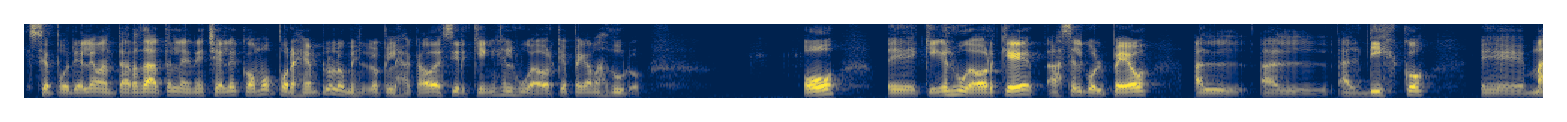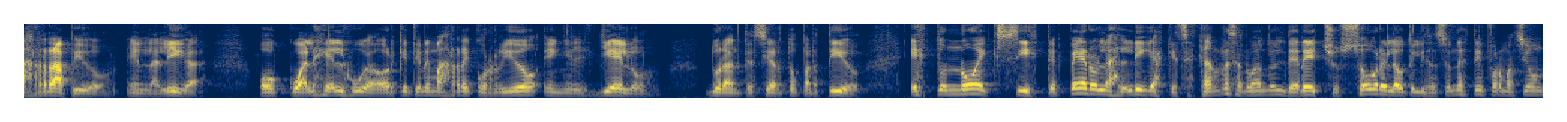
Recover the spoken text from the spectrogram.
se podría levantar data en la NHL como, por ejemplo, lo, lo que les acabo de decir, quién es el jugador que pega más duro. O eh, quién es el jugador que hace el golpeo al, disco eh, más rápido en la liga o cuál es el jugador que tiene más recorrido en el hielo durante cierto partido. Esto no existe, pero las ligas que se están reservando el derecho sobre la utilización de esta información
